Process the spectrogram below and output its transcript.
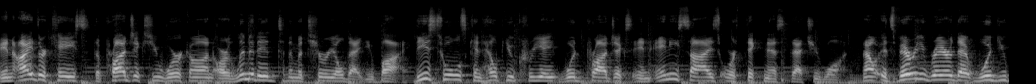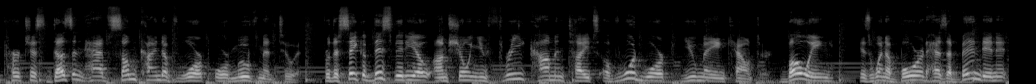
In either case, the projects you work on are limited to the material that you buy. These tools can help you create wood projects in any size or thickness that you want. Now, it's very rare that wood you purchase doesn't have some kind of warp or movement to it. For the sake of this video, I'm showing you three common types of wood warp you may encounter. Bowing is when a board has a bend in it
